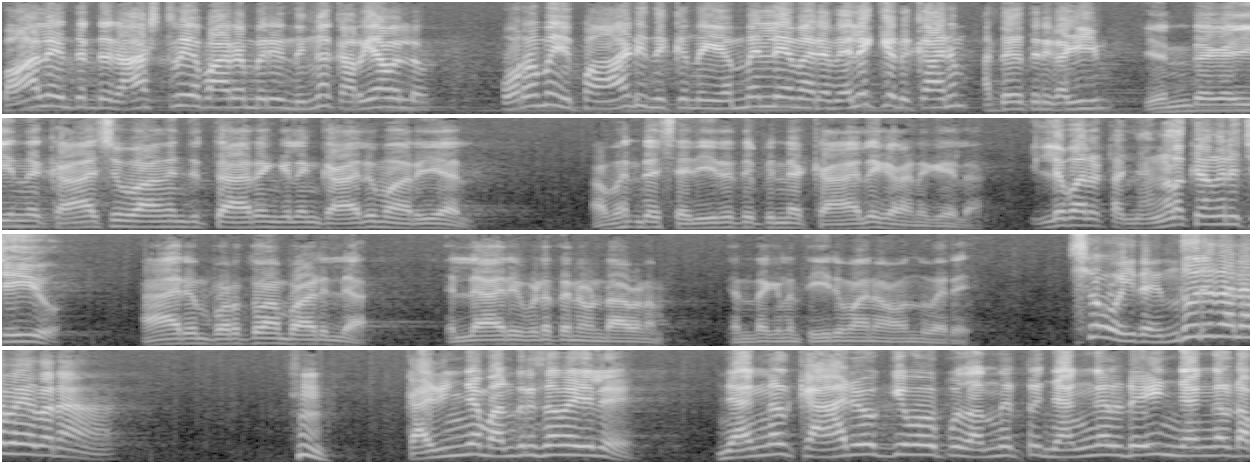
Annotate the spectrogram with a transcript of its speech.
ബാലേന്ദ്രന്റെ രാഷ്ട്രീയ പാരമ്പര്യം നിങ്ങൾക്കറിയാമല്ലോ. പുറമെ ഇപ്പൊ ആടി നിൽക്കുന്ന എം എൽ എമാരെ വിലക്കെടുക്കാനും അദ്ദേഹത്തിന് കഴിയും. എന്റെ കയ്യിൽ നിന്ന് കാശ് വാങ്ങിച്ചിട്ട് ആരെങ്കിലും കാൽ മാറിയാൽ അവന്റെ ശരീരത്തിൽ പിന്നെ കാൽ കാണുകയില്ല. ഇല്ല ബാലട്ട ഞങ്ങളൊക്കെ അങ്ങനെ ചെയ്യോ ആരും പുറത്തു പോകാൻ പാടില്ല. എല്ലാരും ഇവിടെ തന്നെ ഉണ്ടാവണം. എന്തെങ്കിലും തീരുമാനമാവുന്ന വരെ. ഷോ ഇതെന്തൊരു തലവേദന? ഹും, കഴിഞ്ഞ മന്ത്രിസഭയിലെ ഞങ്ങൾക്ക് ആരോഗ്യവകുപ്പ് തന്നിട്ട് ഞങ്ങളുടെയും ഞങ്ങളുടെ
